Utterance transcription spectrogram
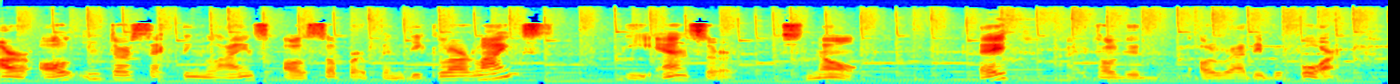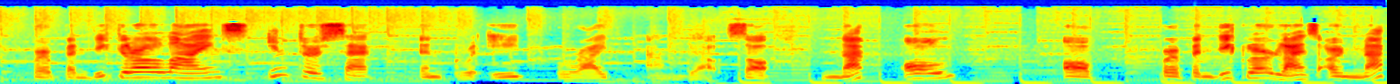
are all intersecting lines also perpendicular lines? The answer is no. Okay, I told you already before. Perpendicular lines intersect and create right angle. So not all of perpendicular lines are not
